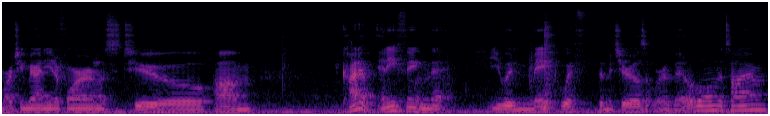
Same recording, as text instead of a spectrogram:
marching band uniforms to um, kind of anything that you would make with the materials that were available in the time,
